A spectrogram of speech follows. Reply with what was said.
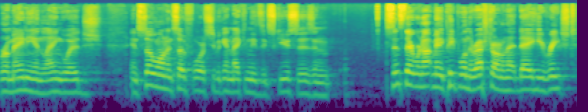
Romanian language, and so on and so forth. She began making these excuses. And since there were not many people in the restaurant on that day, he reached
